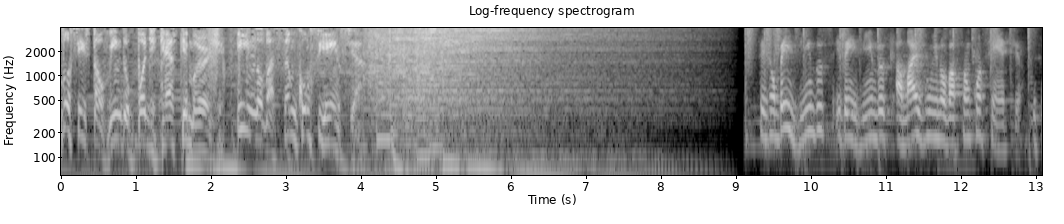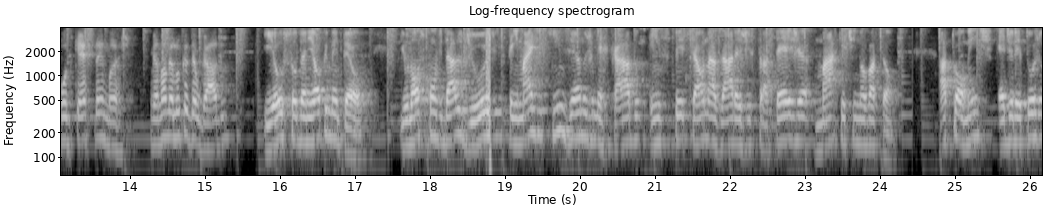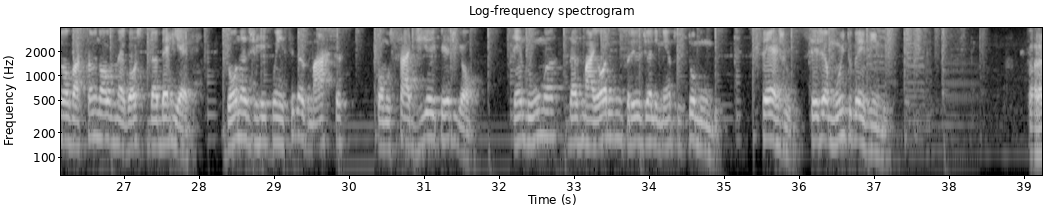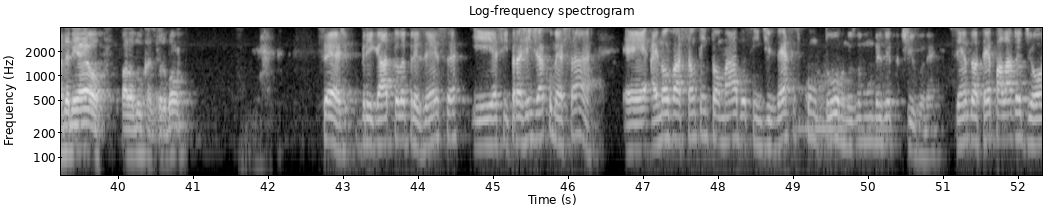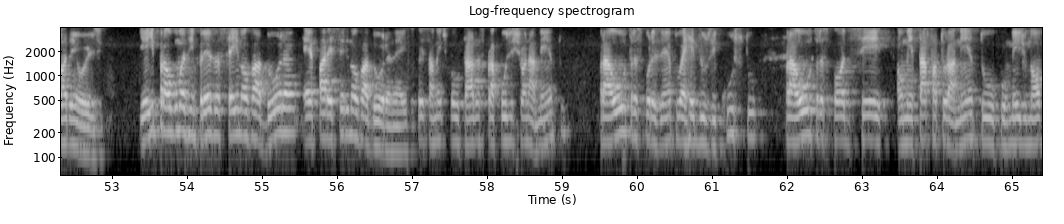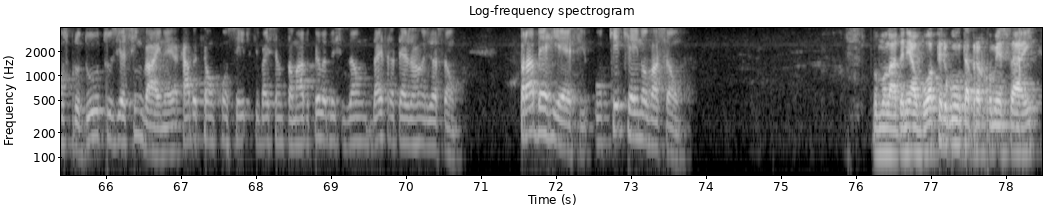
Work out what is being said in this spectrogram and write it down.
Você está ouvindo o podcast Emerge Inovação Consciência. Sejam bem-vindos e bem-vindas a mais um Inovação Consciência, o podcast da Emerge. Meu nome é Lucas Delgado. E eu sou Daniel Pimentel. E o nosso convidado de hoje tem mais de 15 anos de mercado, em especial nas áreas de estratégia, marketing e inovação. Atualmente é diretor de inovação e novos negócios da BRF, donas de reconhecidas marcas como Sadia e Perdigão, sendo uma das maiores empresas de alimentos do mundo. Sérgio, seja muito bem-vindo. Fala, Daniel. Fala, Lucas, tudo bom? Sérgio, obrigado pela presença. E, assim, para a gente já começar, é, a inovação tem tomado, assim, diversos contornos no mundo executivo, né? Sendo até palavra de ordem hoje. E aí, para algumas empresas, ser inovadora é parecer inovadora, né? especialmente voltadas para posicionamento. Para outras, por exemplo, é reduzir custo. Para outras, pode ser aumentar faturamento por meio de novos produtos e assim vai. Né? Acaba que é um conceito que vai sendo tomado pela decisão da estratégia da organização. Para a BRF, o que, que é inovação? Vamos lá, Daniel. Boa pergunta para começar, hein?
